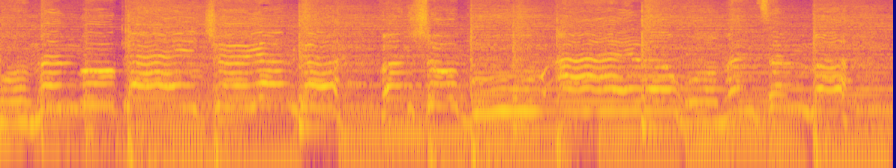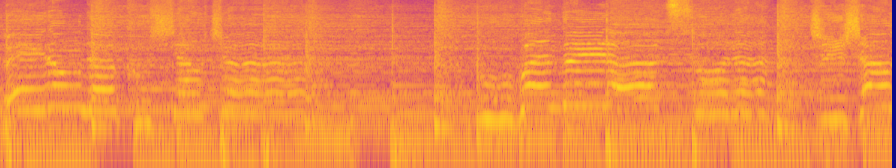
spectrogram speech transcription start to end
我们不该这样的放手不爱了，我们怎么被动的苦笑着？不管对的错的，至少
